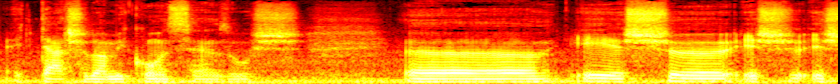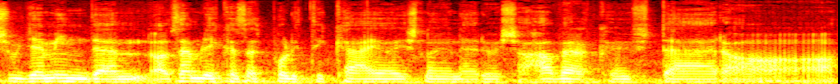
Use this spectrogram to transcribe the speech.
egy társadalmi konszenzus, és, és, és ugye minden, az emlékezet politikája is nagyon erős, a Havel könyvtár, a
